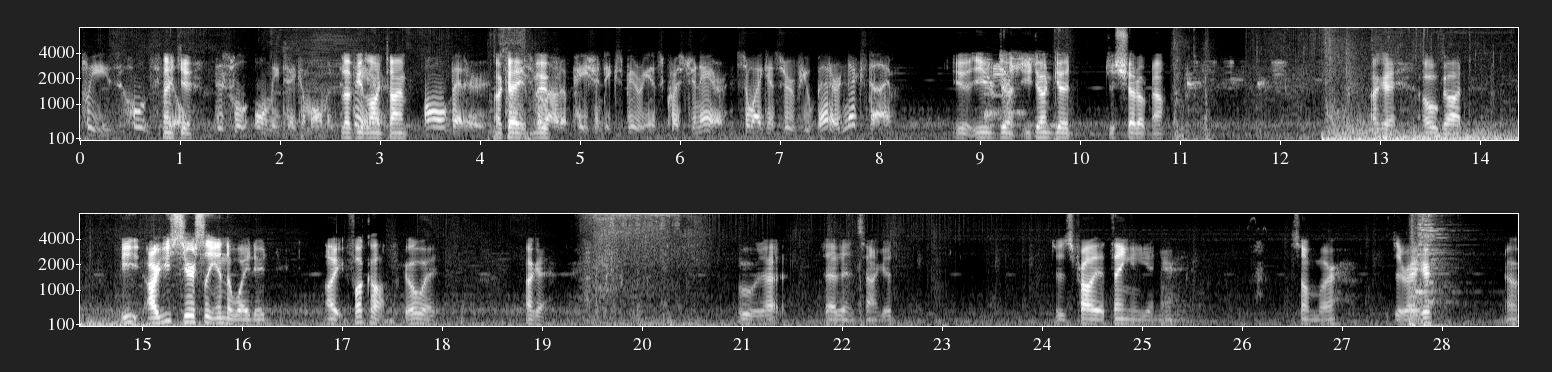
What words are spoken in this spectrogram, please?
Please hold still. Thank you. This will only take a moment. Love you long time. All better. Okay, Please move. Out a patient experience questionnaire so I can serve you better next time. You you done you done good. Just shut up now. Okay. Oh god. Are you seriously in the way, dude? Like, fuck off. Go away. Okay. Ooh, that that didn't sound good. There's probably a thing again here. Somewhere. Is it right here? No.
